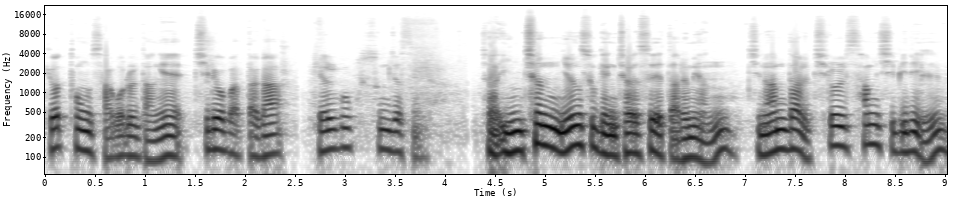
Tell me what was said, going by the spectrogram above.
교통사고를 당해 치료받다가 결국 숨졌습니다. 자, 인천 연수경찰서에 따르면 지난달 7월 31일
